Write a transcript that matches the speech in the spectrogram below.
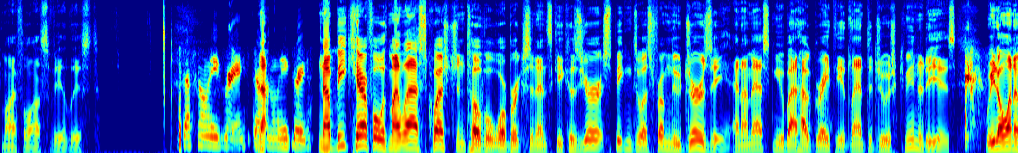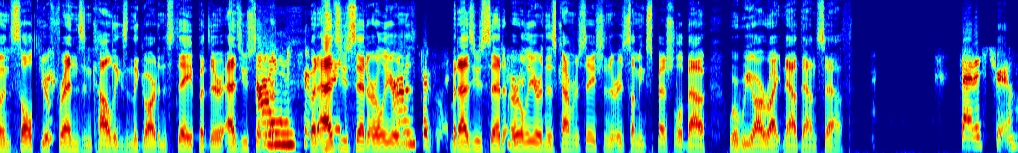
my philosophy at least. Definitely agree. Definitely agree. Now, be careful with my last question, Tova Warburg Sinensky, because you're speaking to us from New Jersey, and I'm asking you about how great the Atlanta Jewish community is. We don't want to insult your friends and colleagues in the Garden State, but there, as you said, but as you said earlier, in this, privileged. but as you said earlier in this conversation, there is something special about where we are right now down south. That is true.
